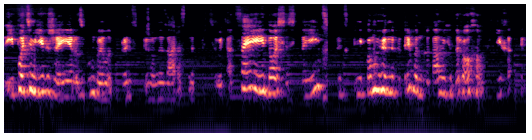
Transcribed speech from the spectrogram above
і потім їх вже і розбомбили. В принципі, вони зараз не працюють. А це і досі стоїть. В принципі, нікому він не потрібен, бо там є дорога їхати.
